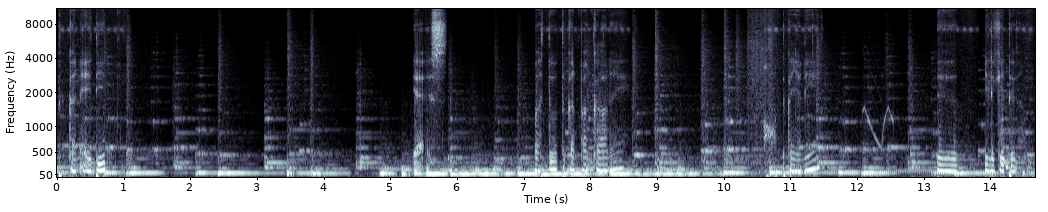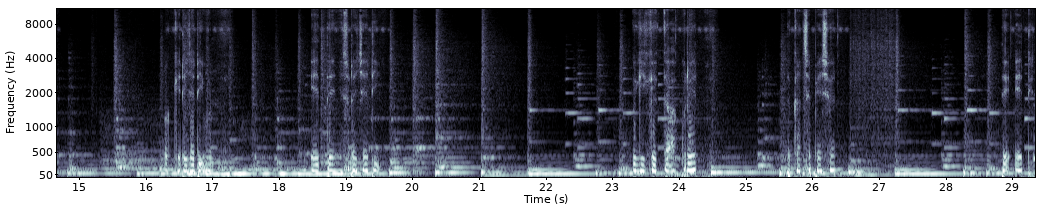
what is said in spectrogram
Tekan edit. Yes. Lepas tu tekan pangkal ni. Oh, Tekan yang ni. Dia pilih kereta Okey dia jadi pun. Keretanya sudah jadi. Pergi ke car upgrade Tekan Kita edit.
